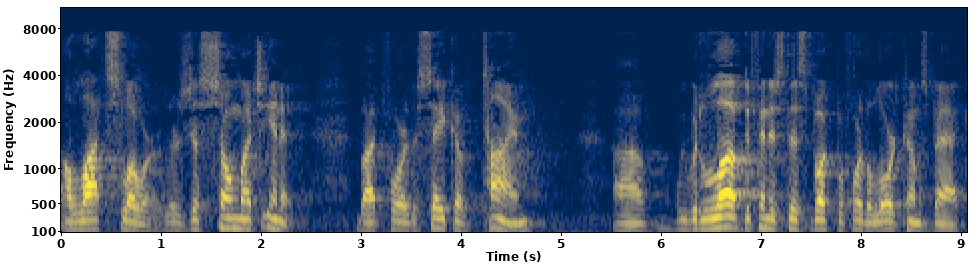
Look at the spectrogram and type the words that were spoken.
a lot slower. There's just so much in it. But for the sake of time, uh, we would love to finish this book before the Lord comes back.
